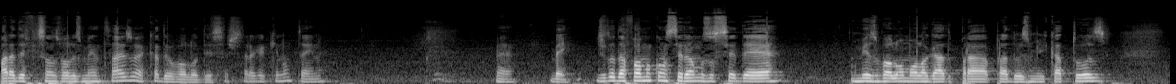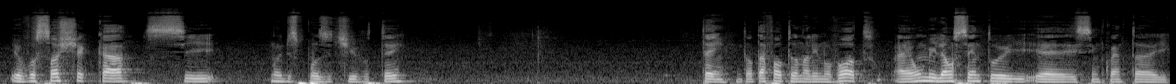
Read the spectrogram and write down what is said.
Para definição dos valores mentais, ué, cadê o valor desse? Acho que aqui não tem, né? É. Bem, de toda forma, consideramos o CDE o mesmo valor homologado para 2014. Eu vou só checar se no dispositivo tem. Tem. Então está faltando ali no voto. É 1 milhão 150 e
